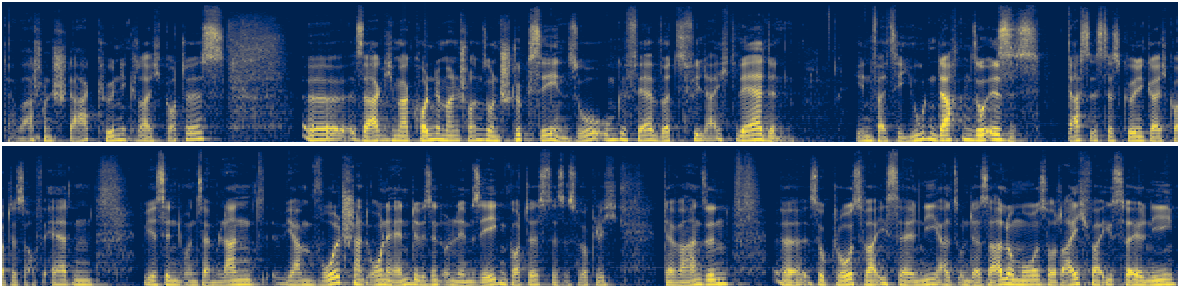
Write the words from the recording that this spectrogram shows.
Da war schon stark Königreich Gottes äh, sage ich mal, konnte man schon so ein Stück sehen. So ungefähr wird es vielleicht werden. Jedenfalls die Juden dachten, so ist es. Das ist das Königreich Gottes auf Erden. Wir sind in unserem Land. Wir haben Wohlstand ohne Ende. Wir sind unter dem Segen Gottes. Das ist wirklich der Wahnsinn. Äh, so groß war Israel nie als unter Salomo. So reich war Israel nie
